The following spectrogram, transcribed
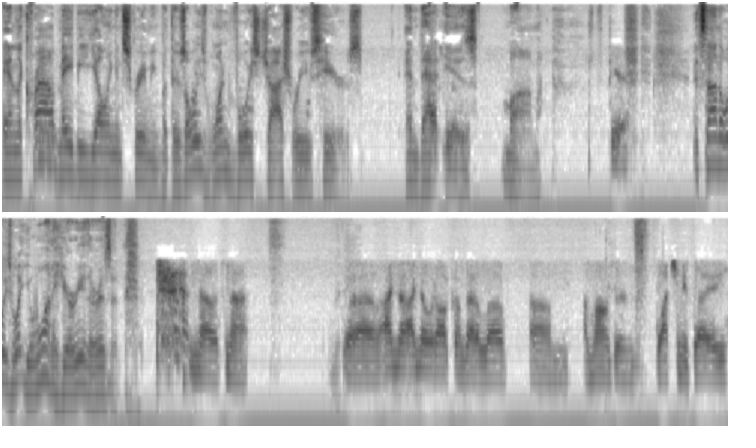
and the crowd mm. may be yelling and screaming, but there's always one voice Josh Reaves hears, and that Absolutely. is "Mom." Yeah. it's not always what you want to hear either, is it? no, it's not. Uh, I know. I know it all comes out of love. Um, my mom's been watching me play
